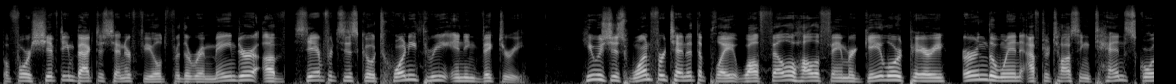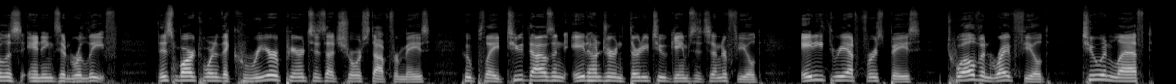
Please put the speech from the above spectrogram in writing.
before shifting back to center field for the remainder of San Francisco 23 inning victory. He was just 1 for 10 at the plate, while fellow Hall of Famer Gaylord Perry earned the win after tossing 10 scoreless innings in relief. This marked one of the career appearances at shortstop for Mays, who played 2,832 games at center field, 83 at first base, 12 in right field, 2 in left,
